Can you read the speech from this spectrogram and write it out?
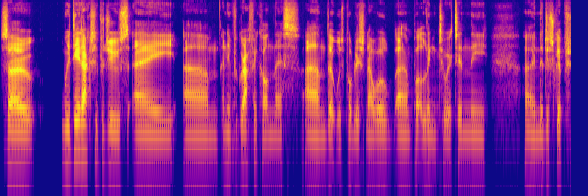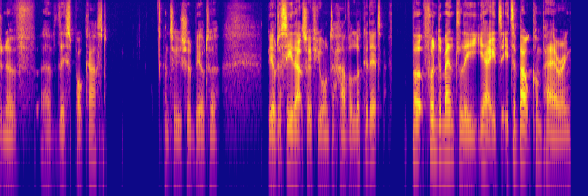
So we did actually produce a um, an infographic on this um, that was published, and I will um, put a link to it in the uh, in the description of, of this podcast, and so you should be able to be able to see that. So if you want to have a look at it, but fundamentally, yeah, it's it's about comparing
